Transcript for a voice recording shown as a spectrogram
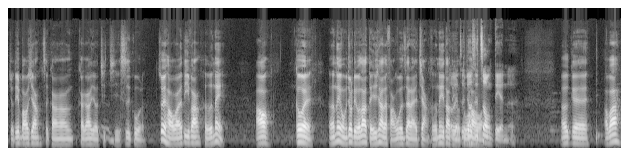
酒店包厢，这刚刚刚刚有解解释过了。最好玩的地方，河内。好，各位，河内我们就留到等一下的访问再来讲，河内到底有多好玩？这就是重点了。OK，好吧，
